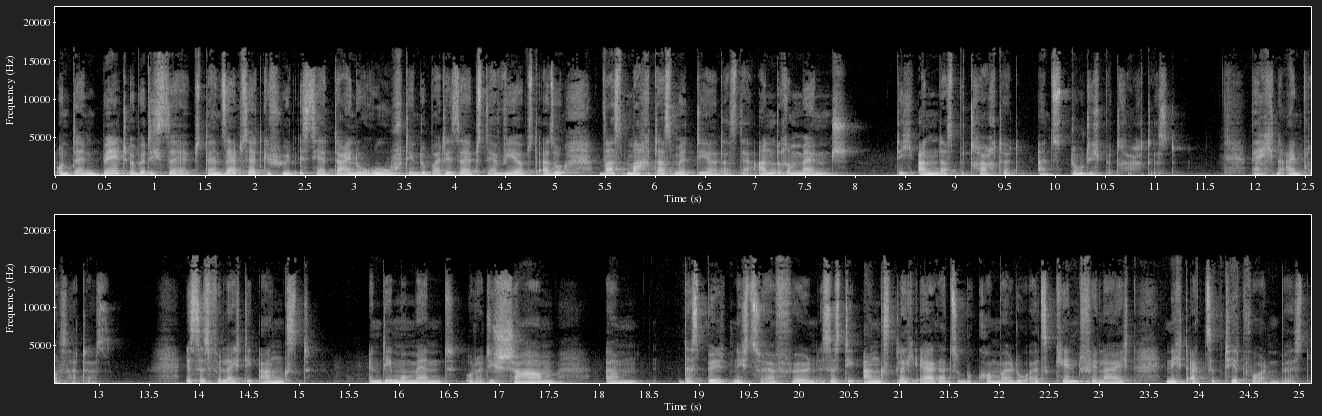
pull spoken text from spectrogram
und dein Bild über dich selbst? Dein Selbstwertgefühl ist ja dein Ruf, den du bei dir selbst erwirbst. Also was macht das mit dir, dass der andere Mensch dich anders betrachtet, als du dich betrachtest? Welchen Einfluss hat das? Ist es vielleicht die Angst, in dem Moment oder die Scham, ähm, das Bild nicht zu erfüllen. Es ist die Angst, gleich Ärger zu bekommen, weil du als Kind vielleicht nicht akzeptiert worden bist.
